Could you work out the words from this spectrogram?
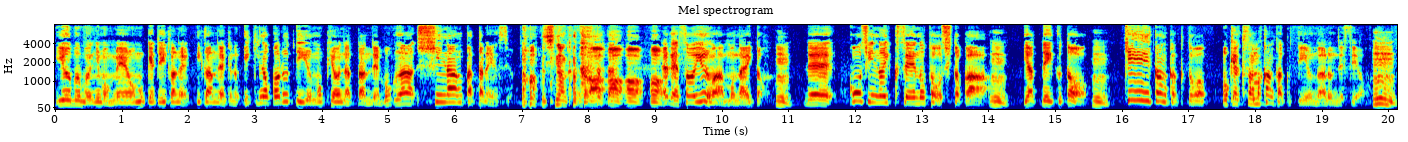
いう部分にも目を向けていかない、いかんのやけど、生き残るっていう目標になったんで、僕が死なんかったらええんですよ。あ、しなかった。あ、あ、あ、あだ。けどそういうのはもうないと。うん。で、更新の育成の投資とか、うん。やっていくと、うん。経営感覚とお客様感覚っていうのがあるんですよ。うん。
